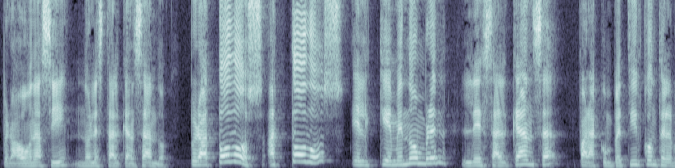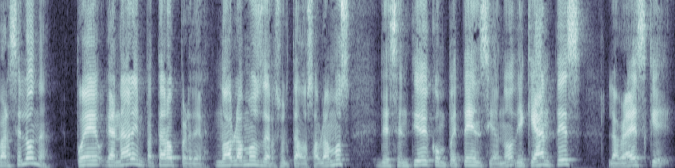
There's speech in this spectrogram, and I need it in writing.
pero aún así no le está alcanzando. Pero a todos, a todos, el que me nombren les alcanza para competir contra el Barcelona. Puede ganar, empatar o perder. No hablamos de resultados, hablamos de sentido de competencia, ¿no? De que antes, la verdad es que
